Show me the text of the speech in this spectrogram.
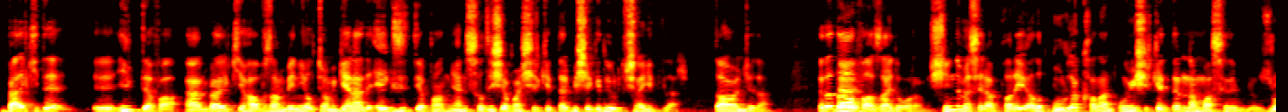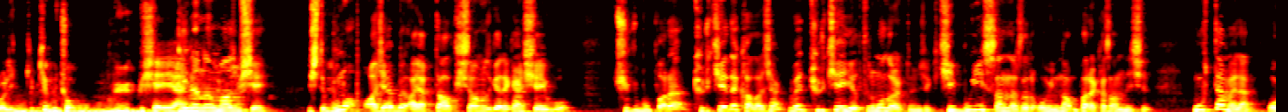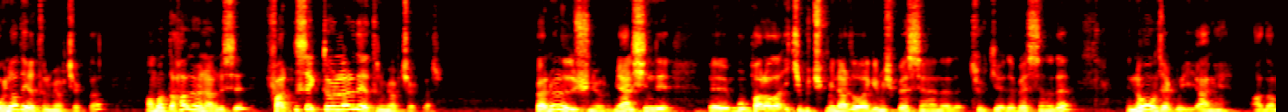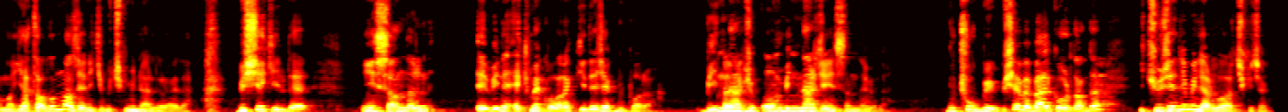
belki de e, ilk defa yani belki hafızam beni yanıltıyor ama genelde exit yapan yani satış yapan şirketler bir şekilde yurt dışına gittiler daha önceden. Ya da daha Evet. fazlaydı oranı. Şimdi mesela parayı alıp burada kalan oyun şirketlerinden bahsedebiliyoruz. Rolik gibi. Ki bu çok büyük bir şey yani. İnanılmaz bir şey. İşte bunu acayip ayakta alkışlamamız gereken şey bu. Çünkü bu para Türkiye'de kalacak ve Türkiye'ye yatırım olarak dönecek. Ki bu insanlar zaten oyundan para kazandığı için muhtemelen oyuna da yatırım yapacaklar. Ama daha da önemlisi farklı sektörlere de yatırım yapacaklar. Ben öyle düşünüyorum. Yani şimdi e, bu paralar 2,5 milyar dolar girmiş 5 senede de, Türkiye'de 5 senede. E, ne olacak bu yani adamla yat alınmaz yani 2,5 milyar lirayla. bir şekilde insanların evine ekmek olarak gidecek bu para. Binlerce, on binlerce insanın evine. Bu çok büyük bir şey ve belki oradan da 250 milyar dolar çıkacak.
